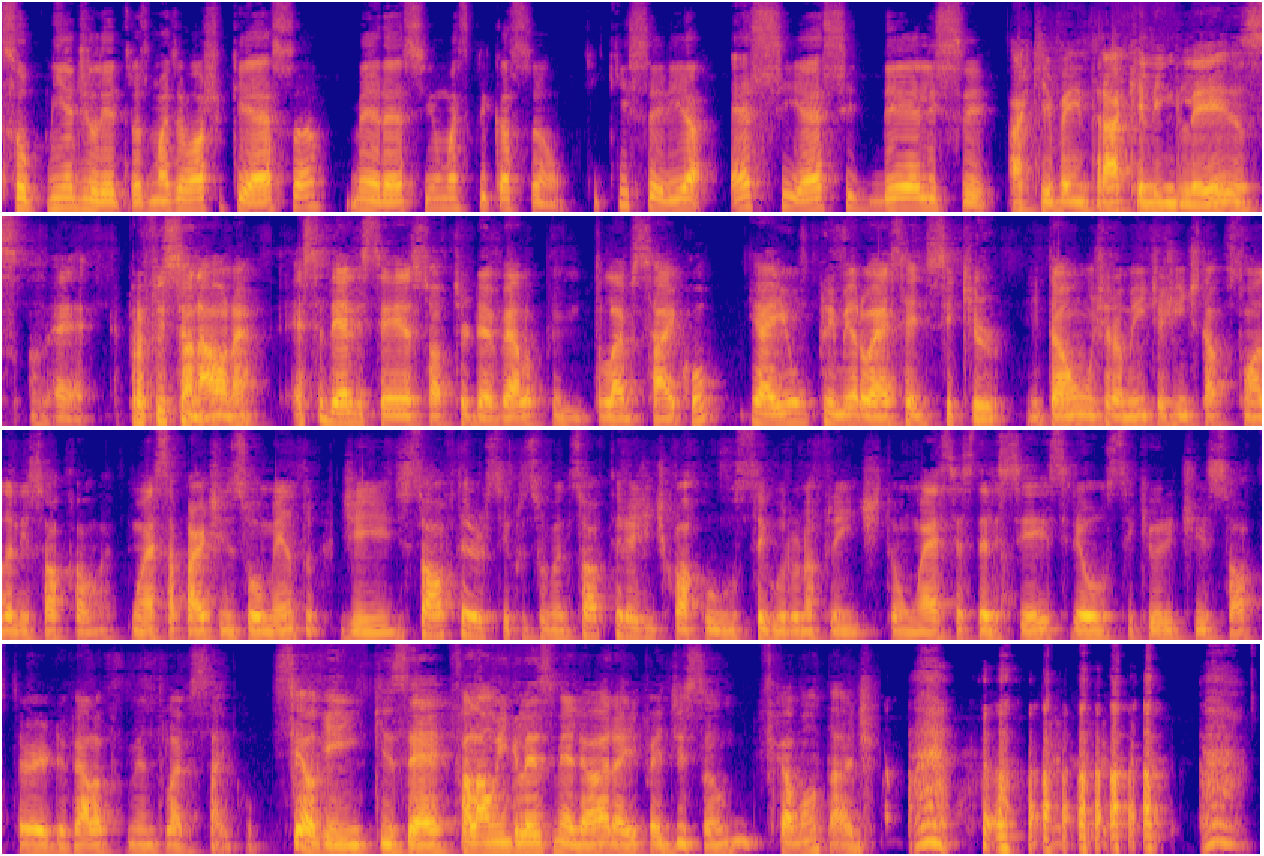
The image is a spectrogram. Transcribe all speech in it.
sopinha de letras, mas eu acho que essa merece uma explicação. O que, que seria SSDLC? Aqui vai entrar aquele inglês é, profissional, né? SDLC é Software Development Lifecycle. E aí o primeiro S é de secure. Então, geralmente a gente está acostumado ali só com, com, essa parte de desenvolvimento de, de, software, ciclo de desenvolvimento de software, e a gente coloca o seguro na frente. Então, o SSDLC seria o Security Software Development Lifecycle. Se alguém quiser falar um inglês melhor aí para edição, fica à vontade.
